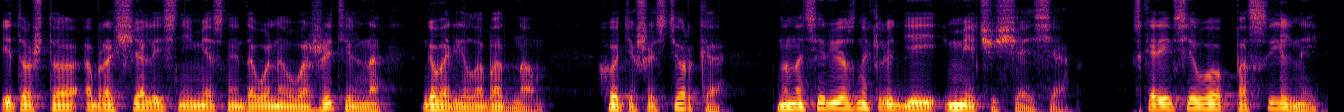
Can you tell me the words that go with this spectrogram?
и то, что обращались с ним местные довольно уважительно, говорил об одном. Хоть и шестерка, но на серьезных людей мечущаяся. Скорее всего, посыльный,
